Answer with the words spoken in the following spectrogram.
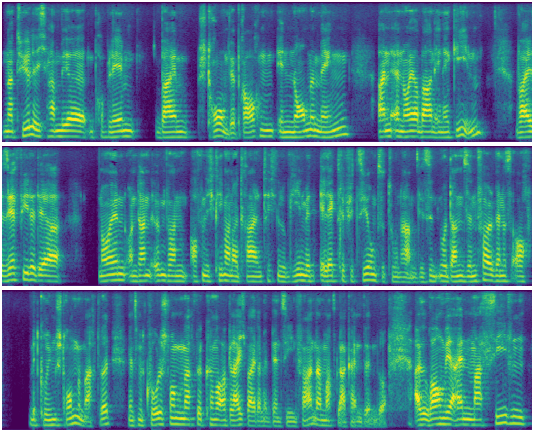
Natürlich haben wir ein Problem beim Strom. Wir brauchen enorme Mengen an erneuerbaren Energien, weil sehr viele der neuen und dann irgendwann hoffentlich klimaneutralen Technologien mit Elektrifizierung zu tun haben. Die sind nur dann sinnvoll, wenn es auch mit grünem Strom gemacht wird. Wenn es mit Kohlestrom gemacht wird, können wir auch gleich weiter mit Benzin fahren, dann macht es gar keinen Sinn. So. Also brauchen wir einen massiven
